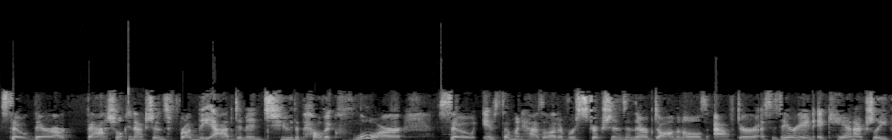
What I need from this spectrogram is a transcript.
So there are fascial connections from the abdomen to the pelvic floor. So if someone has a lot of restrictions in their abdominals after a cesarean, it can actually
